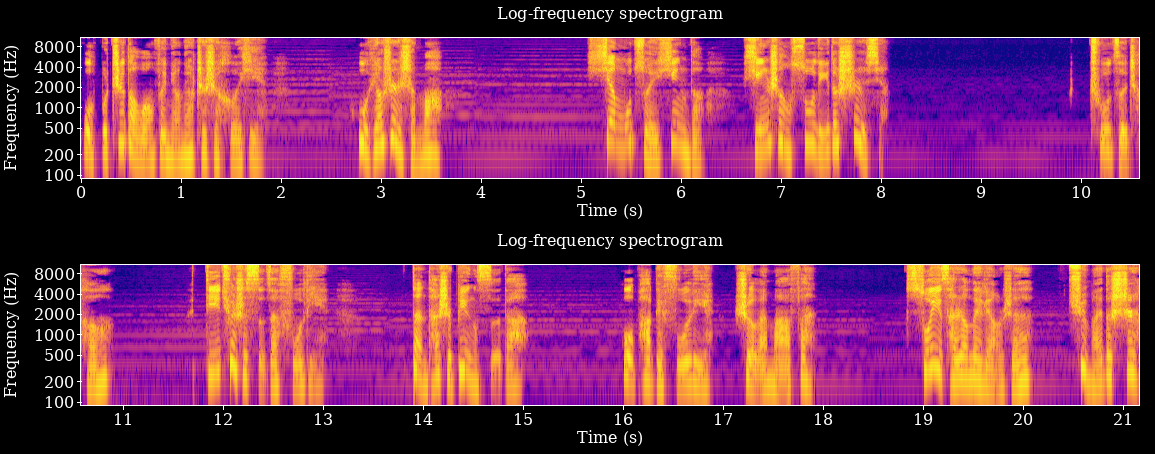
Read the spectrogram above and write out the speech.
我不知道王妃娘娘这是何意，我要认什么？燕母嘴硬的迎上苏黎的视线。朱子成，的确是死在府里，但他是病死的，我怕给府里。惹来麻烦，所以才让那两人去埋的尸。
